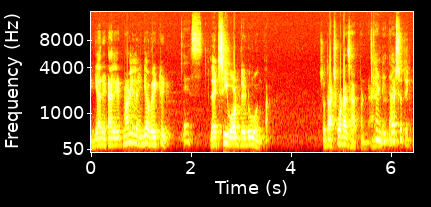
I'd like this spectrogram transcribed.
India retaliate ಮಾಡಲಿಲ್ಲ. India waited let see what they do ಅಂತ. So that's what has happen. That's thing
